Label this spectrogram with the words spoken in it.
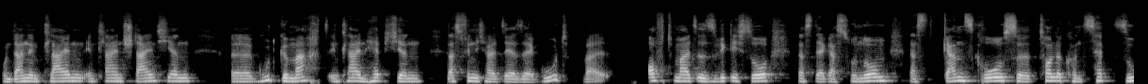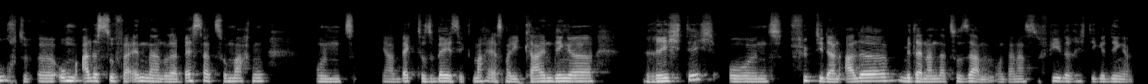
und dann in kleinen, in kleinen Steinchen äh, gut gemacht, in kleinen Häppchen, das finde ich halt sehr, sehr gut, weil oftmals ist es wirklich so, dass der Gastronom das ganz große, tolle Konzept sucht, äh, um alles zu verändern oder besser zu machen. Und ja, back to the basics. Mach erstmal die kleinen Dinge richtig und füg die dann alle miteinander zusammen. Und dann hast du viele richtige Dinge.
